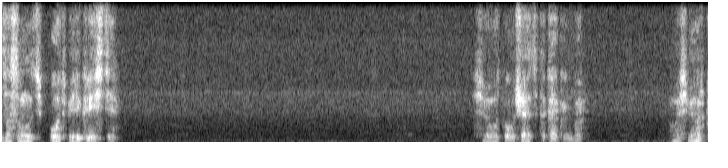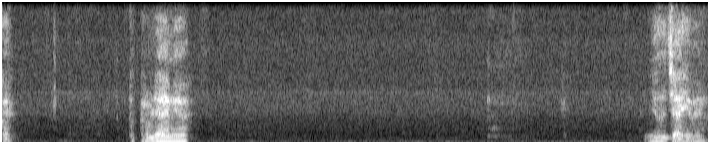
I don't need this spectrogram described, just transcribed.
засунуть под перекрестие. Все, вот получается такая как бы восьмерка. Подправляем ее. И затягиваем.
